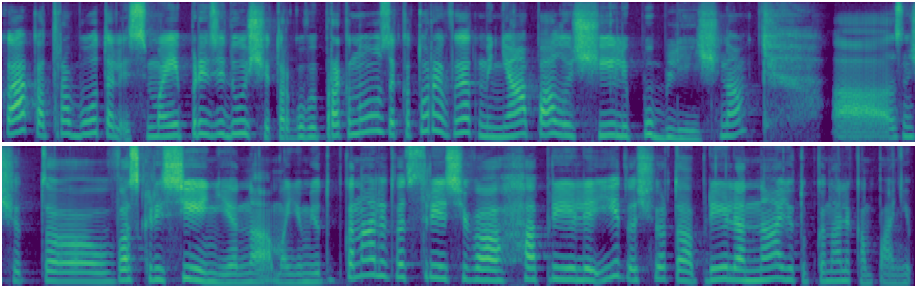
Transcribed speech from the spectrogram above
как отработались мои предыдущие торговые прогнозы, которые вы от меня получили публично. А, значит, э, в воскресенье на моем YouTube-канале 23 апреля и 24 апреля на YouTube-канале компании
